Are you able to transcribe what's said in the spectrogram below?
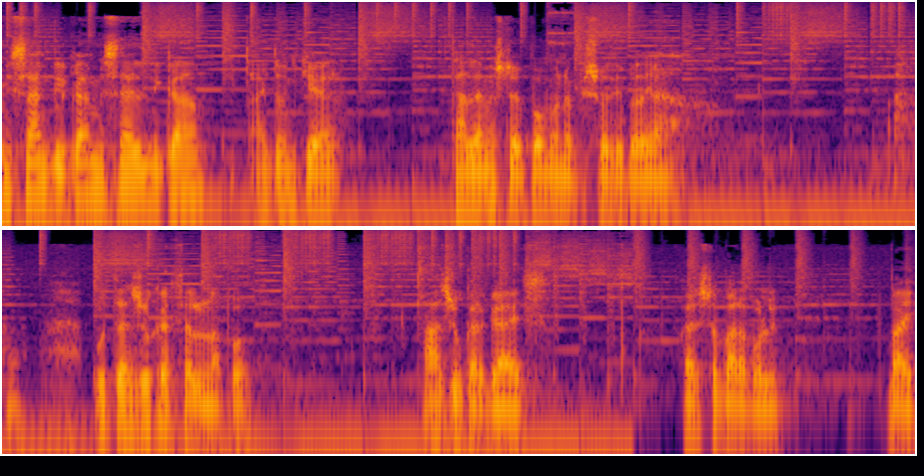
Μισά αγγλικά, μισά ελληνικά. I don't care. Τα λέμε στο επόμενο επεισόδιο, παιδιά. Ούτε αζούκαρ θέλω να πω. Αζούκαρ, guys. Ευχαριστώ πάρα πολύ. Bye.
